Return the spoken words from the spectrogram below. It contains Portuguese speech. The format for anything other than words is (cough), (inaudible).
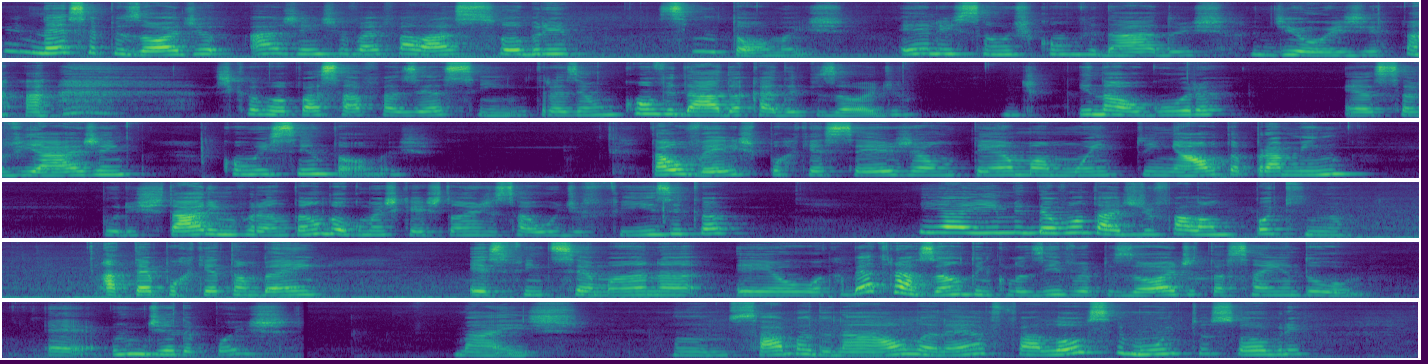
E nesse episódio a gente vai falar sobre sintomas. Eles são os convidados de hoje. (laughs) Acho que eu vou passar a fazer assim, trazer um convidado a cada episódio. A gente inaugura essa viagem com os sintomas. Talvez porque seja um tema muito em alta para mim, por estar enfrentando algumas questões de saúde física, e aí me deu vontade de falar um pouquinho. Até porque também esse fim de semana eu acabei atrasando, inclusive, o episódio, tá saindo é, um dia depois, mas um sábado na aula, né? Falou-se muito sobre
